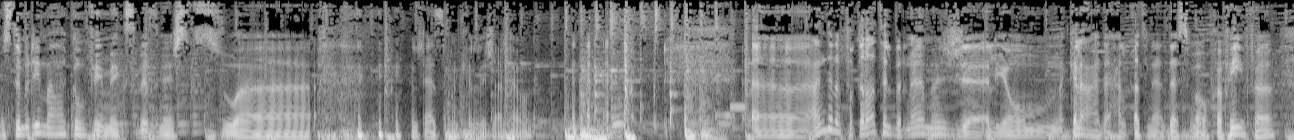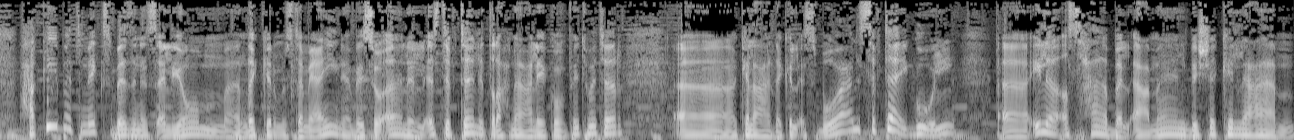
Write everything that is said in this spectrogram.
مستمرين معاكم في Mix Business و لازم اكلش على الهواء. آه عندنا فقرات البرنامج اليوم كالعادة حلقتنا دسمة وخفيفة. حقيبة Mix Business اليوم نذكر مستمعينا بسؤال الاستفتاء اللي طرحناه عليكم في تويتر. آه كالعادة كل أسبوع الاستفتاء يقول إلى أصحاب الأعمال بشكل عام.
